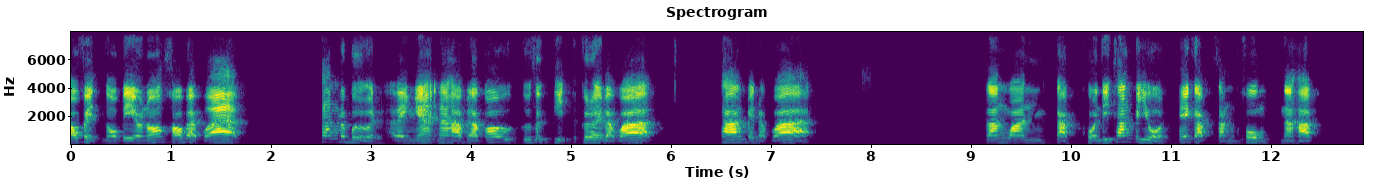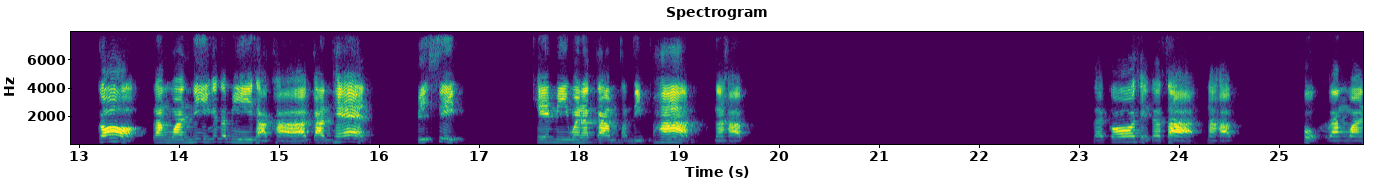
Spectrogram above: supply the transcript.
Alfred Nobel เนาะเขาแบบว่าสร้างระเบิดอะไรเงี้ยนะครับ แล้วก็รู้สึกผิดก็เลยแบบว่าสร้างเป็นแบบว่า รางวัลกับคนที่สร้างประโยชน์ให้กับสังคมนะครับ ก็รางวัลนี่ก็จะมีสาขาการแพทย์ ฟิสิกส์เคมีวรรณกรรมสันติภาพนะครับ แล้วก็เศรษฐศาสตร์นะครับ6รางวัล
